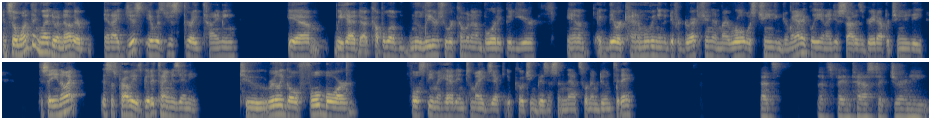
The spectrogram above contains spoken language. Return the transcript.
And so one thing led to another, and I just it was just great timing. Um, we had a couple of new leaders who were coming on board at Goodyear, and they were kind of moving in a different direction, and my role was changing dramatically. And I just saw it as a great opportunity to say, you know what, this is probably as good a time as any to really go full bore, full steam ahead into my executive coaching business, and that's what I'm doing today. That's that's fantastic journey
